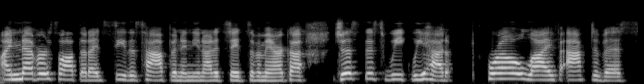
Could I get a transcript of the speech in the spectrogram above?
I never thought that I'd see this happen in the United States of America. Just this week, we had pro life activists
